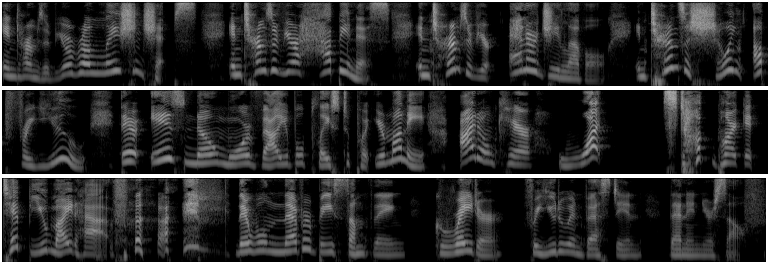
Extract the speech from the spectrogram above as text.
in terms of your relationships, in terms of your happiness, in terms of your energy level, in terms of showing up for you, there is no more valuable place to put your money. I don't care what stock market tip you might have. there will never be something greater for you to invest in than in yourself.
